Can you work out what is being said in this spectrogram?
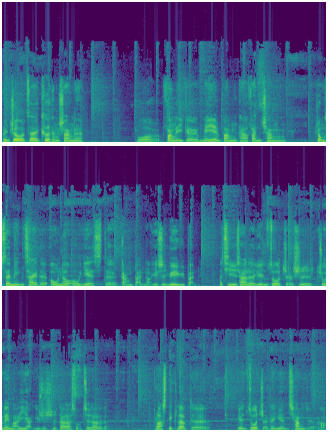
本周在课堂上呢，我放了一个梅艳芳她翻唱中森明菜的《Oh No Oh Yes》的港版呢，也是粤语版。那其实它的原作者是竹内玛利亚，也就是大家所知道的《Plastic Love》的原作者跟原唱者啊。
